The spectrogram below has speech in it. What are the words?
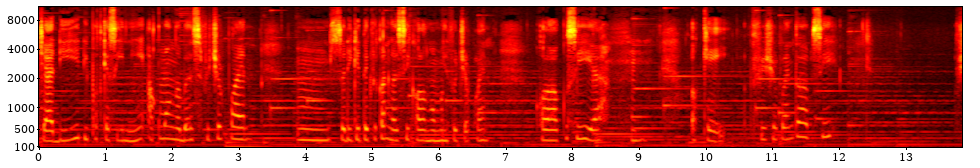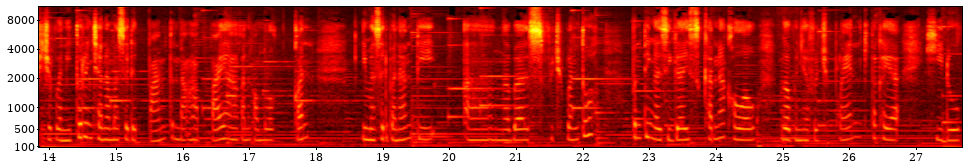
Jadi di podcast ini aku mau ngebahas future plan. Hmm, sedikit deg-degan gak sih kalau ngomongin future plan? Kalau aku sih ya, oke, okay, future plan itu apa sih? Future plan itu rencana masa depan tentang apa yang akan kamu lakukan di masa depan nanti. Uh, ngebahas future plan itu penting gak sih guys? Karena kalau nggak punya future plan, kita kayak hidup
